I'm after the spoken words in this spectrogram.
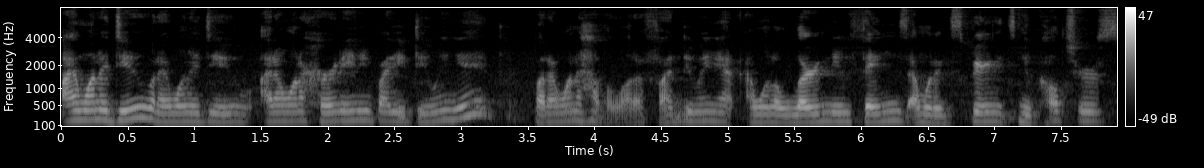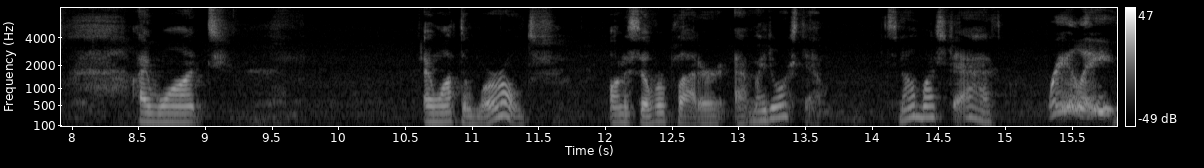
I want to do what I want to do. I don't want to hurt anybody doing it, but I want to have a lot of fun doing it. I want to learn new things. I want to experience new cultures. I want I want the world on a silver platter at my doorstep. It's not much to ask, really.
